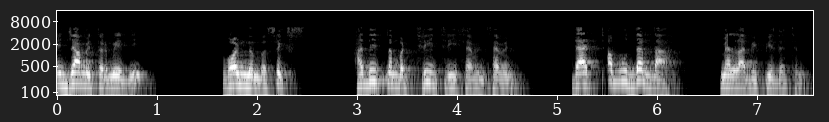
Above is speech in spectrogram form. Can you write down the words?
in Jami Tirmidhi, volume number 6, hadith number 3377, that Abu Darda, may Allah be pleased with him,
